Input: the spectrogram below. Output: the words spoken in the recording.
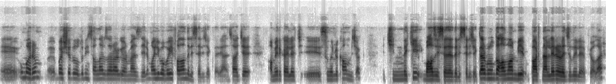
E, umarım başarılı olur. İnsanlar zarar görmez diyelim. Ali Baba'yı falan da listeleyecekler. Yani sadece Amerika ile e, sınırlı kalmayacak. Çin'deki bazı hisseleri de listeleyecekler. Bunu da Alman bir partnerleri aracılığıyla yapıyorlar.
